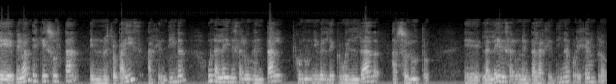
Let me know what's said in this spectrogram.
Eh, pero antes que eso está en nuestro país, Argentina, una ley de salud mental con un nivel de crueldad absoluto. Eh, la ley de salud mental argentina, por ejemplo,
